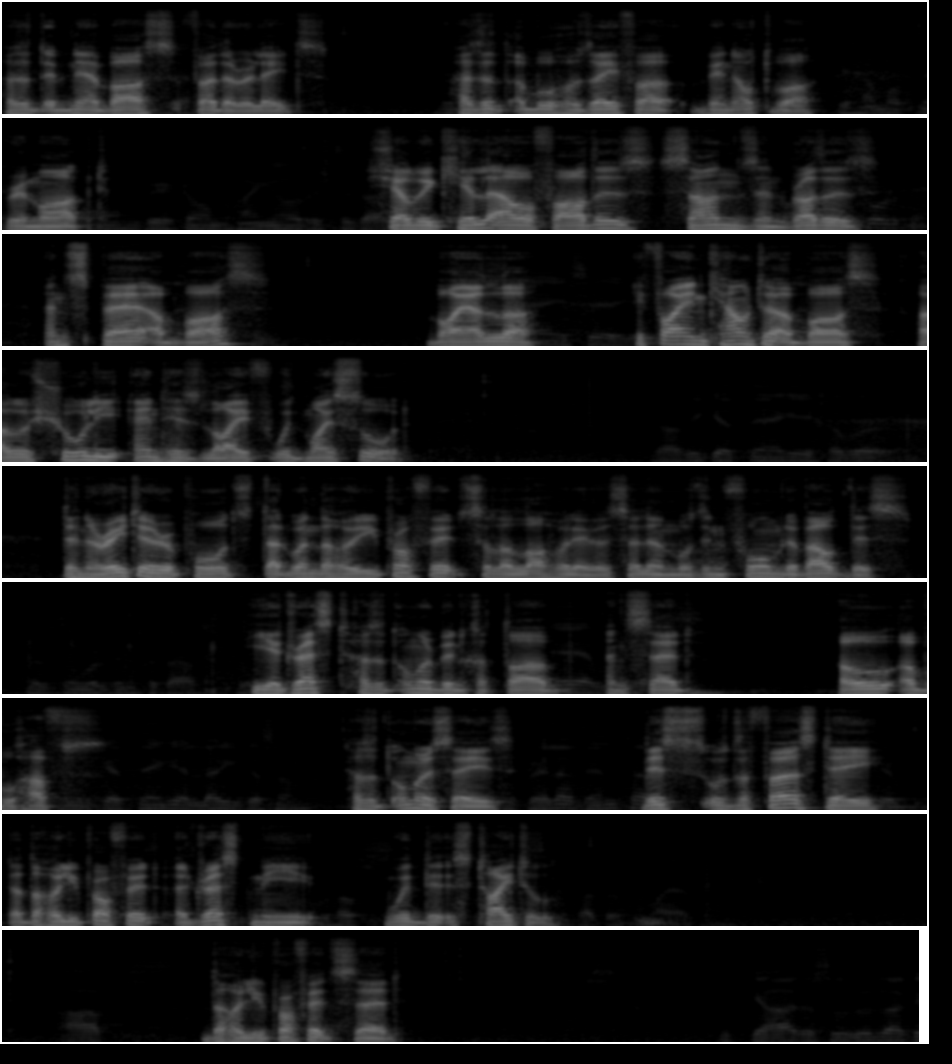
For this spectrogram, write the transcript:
Hazrat Ibn Abbas further relates Hazrat Abu Huzaifa bin Utbah remarked, Shall we kill our fathers, sons, and brothers and spare Abbas? By Allah, if I encounter Abbas, I will surely end his life with my sword. The narrator reports that when the Holy Prophet ﷺ was informed about this, he addressed Hazrat Umar bin Khattab and said, O Abu Hafs, Hazrat Umar says, This was the first day that the Holy Prophet addressed me with this title. The Holy Prophet said,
